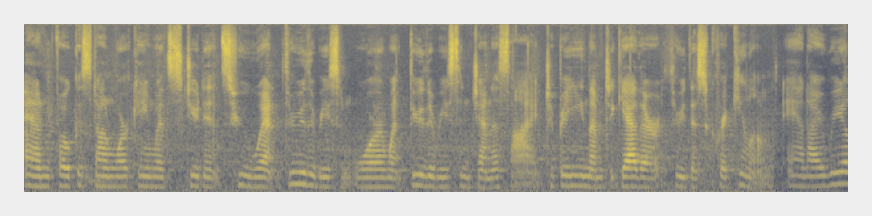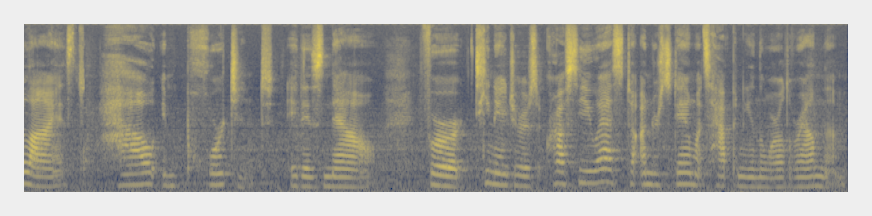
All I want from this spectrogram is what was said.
and focused on working with students who went through the recent war and went through the recent genocide to bringing them together through this curriculum. And I realized how important it is now for teenagers across the US to understand what's happening in the world around them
